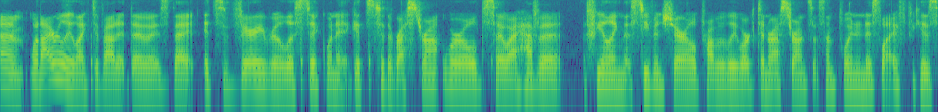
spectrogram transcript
Um, what I really liked about it, though, is that it's very realistic when it gets to the restaurant world. So I have a, a feeling that Steven Sherrill probably worked in restaurants at some point in his life because,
